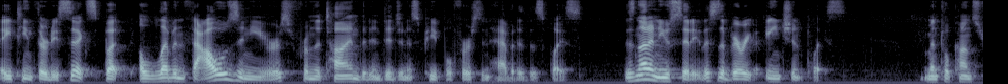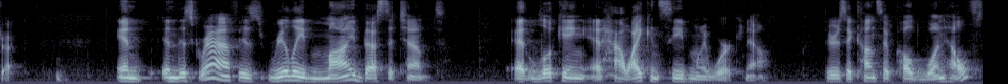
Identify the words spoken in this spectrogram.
1836, but 11,000 years from the time that indigenous people first inhabited this place. This is not a new city. This is a very ancient place. Mental construct. And, and this graph is really my best attempt at looking at how I conceive my work now. There's a concept called One Health,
